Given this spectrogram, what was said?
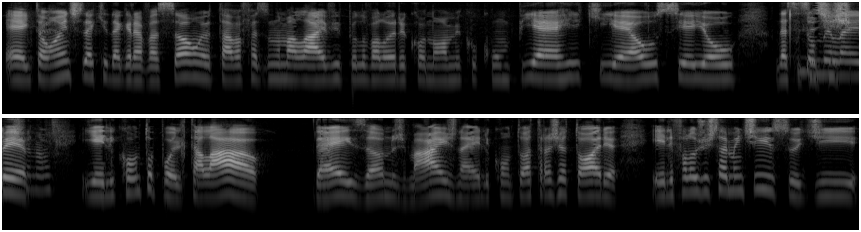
é, então, antes daqui da gravação, eu tava fazendo uma live live pelo Valor Econômico com o Pierre, que é o CEO da CCXP. E ele contou, pô, ele tá lá 10 anos mais, né? Ele contou a trajetória. E ele falou justamente isso, de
